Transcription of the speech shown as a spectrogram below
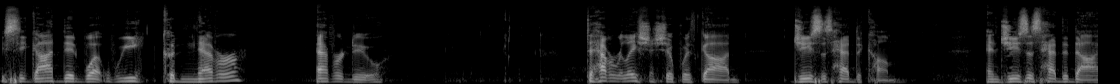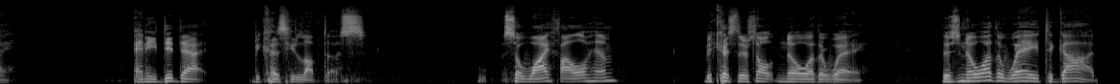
You see, God did what we could never, ever do to have a relationship with God, Jesus had to come and Jesus had to die. And he did that because he loved us. So why follow him? Because there's no, no other way. There's no other way to God.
